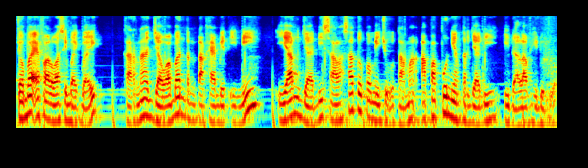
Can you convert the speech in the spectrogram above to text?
Coba evaluasi baik-baik, karena jawaban tentang habit ini yang jadi salah satu pemicu utama apa pun yang terjadi di dalam hidup lo.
